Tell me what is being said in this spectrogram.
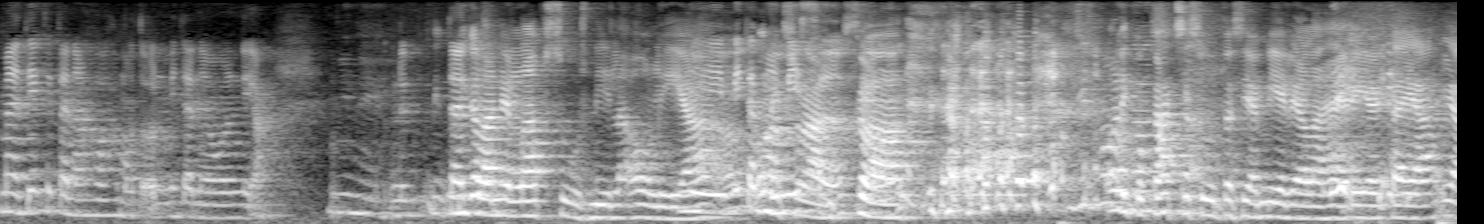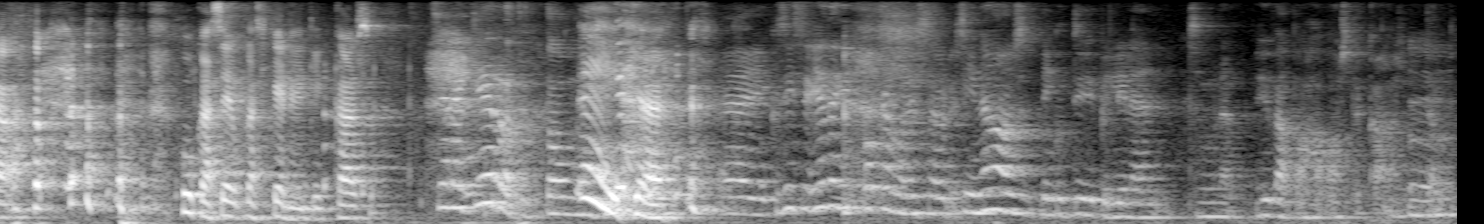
Mä en tiedä, ketä nämä hahmot on, mitä ne on. Ja Niin, niin. nyt Niin, täytyy- Minkälainen lapsuus niillä oli ja Niin, mitä mä oon oliko rankkaa? Siis Oliko kaksisuuntaisia mielialahäiriöitä ja, ja kuka seukas kenenkin kanssa? Siellä ei kerrota tommoista. Eikö? Ei, kun siis jotenkin Pokemonissa, on- siinähän on sit niinku tyypillinen semmoinen hyvä paha vastakkainasettelu. Mm.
